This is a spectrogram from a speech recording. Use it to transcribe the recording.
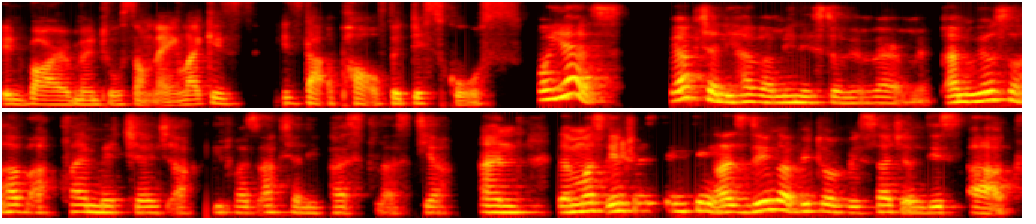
environment or something? Like, is is that a part of the discourse? Oh yes, we actually have a Minister of Environment and we also have a Climate Change Act. It was actually passed last year. And the most interesting thing, I was doing a bit of research on this act.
